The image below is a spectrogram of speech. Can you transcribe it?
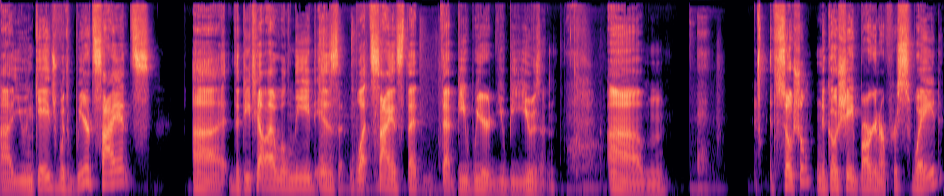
Uh, you engage with weird science. Uh, the detail I will need is what science that that be weird you be using. Um, social, negotiate, bargain, or persuade.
